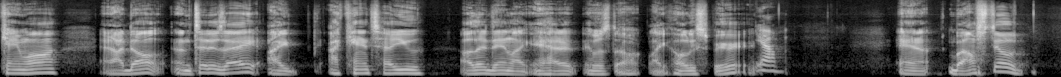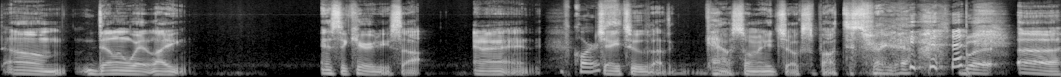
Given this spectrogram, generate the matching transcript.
came on, and I don't. until this day, I I can't tell you other than like it had it was the like Holy Spirit, Yeah. and but I'm still um dealing with like insecurity. So and I, and Of course. J two about to have so many jokes about this right now, but uh.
